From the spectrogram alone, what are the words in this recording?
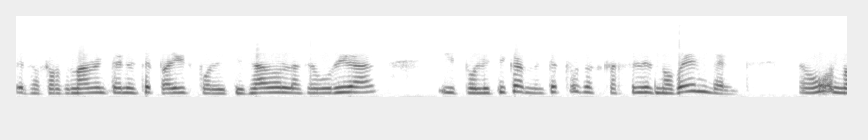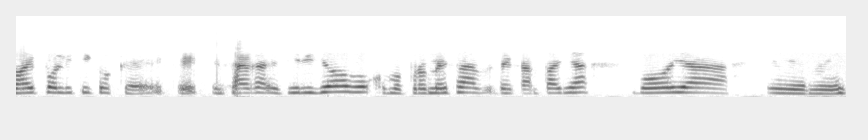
desafortunadamente en este país, politizado la seguridad y políticamente pues las cárceles no venden. No, no hay político que, que, salga a decir y yo como promesa de campaña voy a eh,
